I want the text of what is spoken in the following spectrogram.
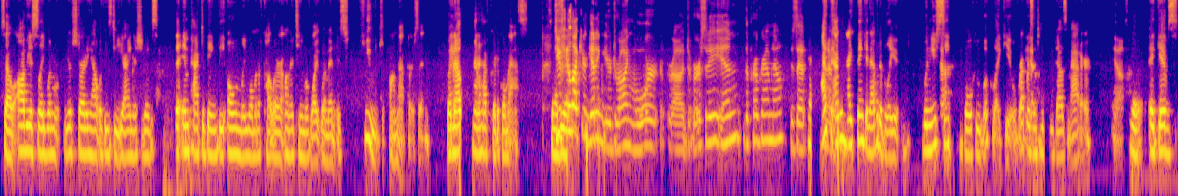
So obviously, when you're starting out with these DEI initiatives, the impact of being the only woman of color on a team of white women is huge on that person. But Yeah. now we kind of have critical mass. So do you feel like you're getting you're drawing more uh, diversity in the program now is that I, th- I mean, I think inevitably, when you see people who look like you, representation does matter. Yeah. So it gives,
